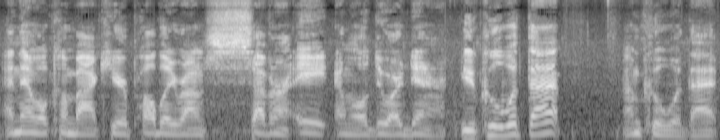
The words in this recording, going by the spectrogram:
And then we'll come back here probably around seven or eight and we'll do our dinner. You cool with that? I'm cool with that.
